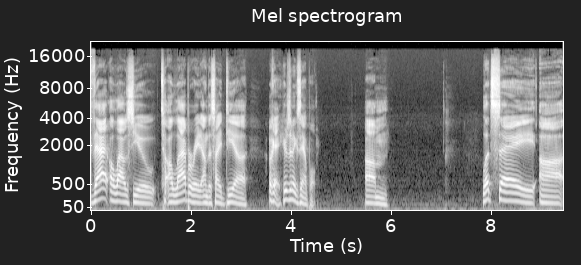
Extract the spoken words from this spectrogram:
that allows you to elaborate on this idea. Okay, here's an example. Um, let's say uh,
